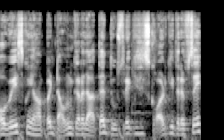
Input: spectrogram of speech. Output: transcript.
ओवेस को यहाँ पे डाउन करा जाता है। दूसरे किसी स्क्वाड की तरफ़ से।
